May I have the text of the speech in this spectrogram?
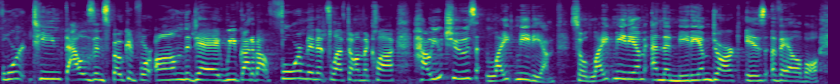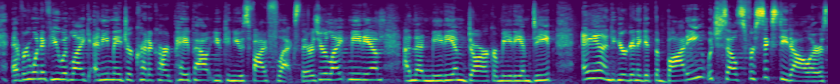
14,000 spoken for on the day. We've got about four minutes left on the clock. How you choose light medium. So light medium and then medium dark is available. Everyone, if you would like any major credit card, PayPal, you can use 5 Flex. There's your light medium and then medium dark or medium deep. And you're gonna get the body, which sells for $60.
